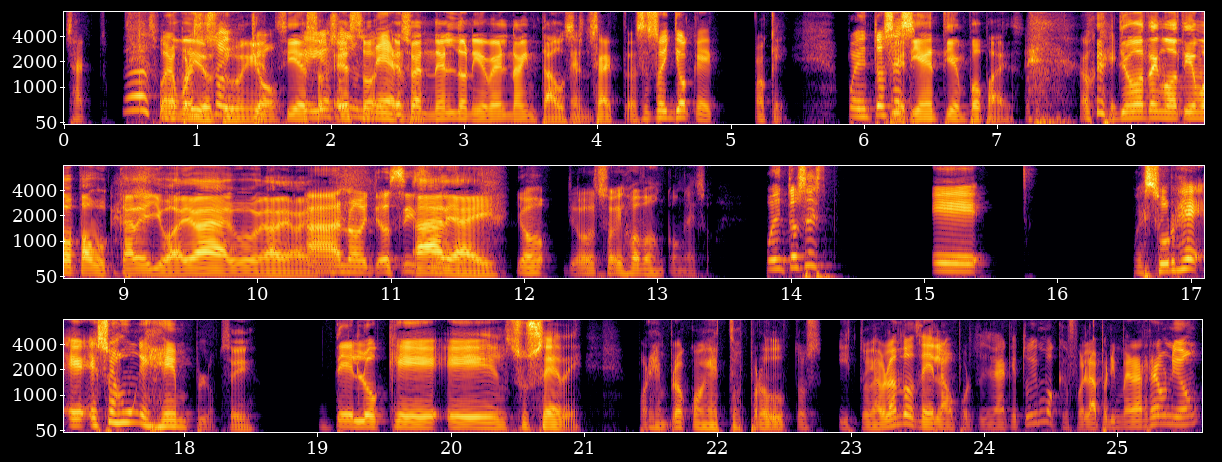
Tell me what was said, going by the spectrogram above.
Exacto. That's Bueno, pues eso soy yo. Sí, eso, yo soy eso, eso es Nerdo nivel 9000. Exacto. Ese soy yo que. Ok. Pues Que entonces. tienen tiempo para eso. Yo no tengo tiempo para buscar el UI. Ah, no, yo sí. Dale soy- ahí. Yo, yo soy jodón con eso. Pues entonces. eh, pues surge. eh, eso es un ejemplo Sí. de lo que eh, sucede. Por ejemplo, con estos productos. Y estoy hablando de la oportunidad que tuvimos, que fue la primera reunión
